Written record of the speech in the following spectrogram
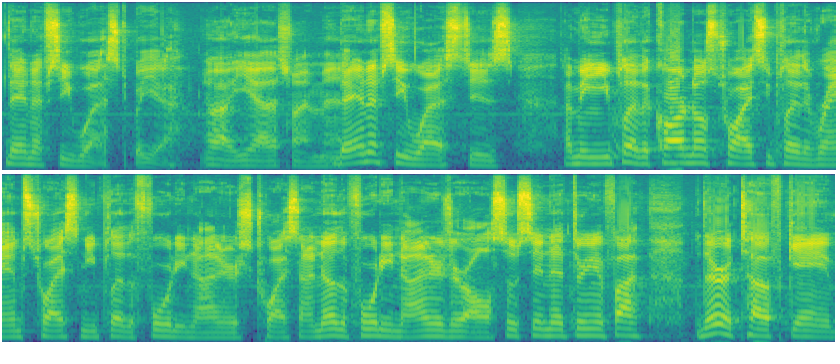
The NFC West, but yeah. Uh, yeah, that's what I meant. The NFC West is, I mean, you play the Cardinals twice, you play the Rams twice, and you play the 49ers twice. And I know the 49ers are also sitting at 3 and 5, but they're a tough game.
